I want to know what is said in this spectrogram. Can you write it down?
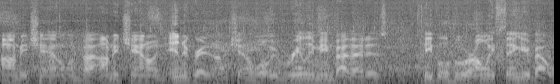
omni-channel, and by omni-channel and integrated omni-channel, what we really mean by that is people who are only thinking about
